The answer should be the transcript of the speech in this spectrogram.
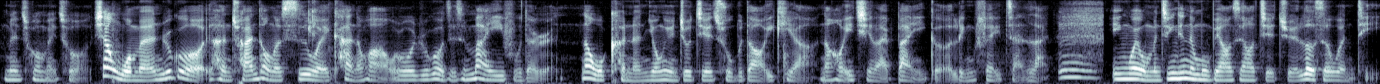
没错没错。像我们如果很传统的思维看的话，我如果只是卖衣服的人，那我可能永远就接触不到 IKEA，然后一起来办一个零费展览。嗯因为我们今天的目标是要解决垃圾问题，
